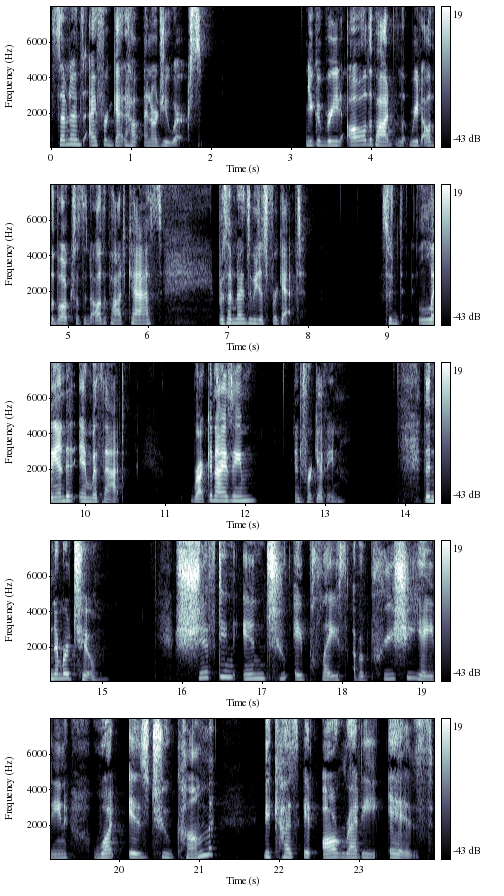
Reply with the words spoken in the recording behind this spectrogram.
Sometimes I forget how energy works. You could read all the pod, read all the books, listen to all the podcasts, but sometimes we just forget. So land it in with that, recognizing and forgiving. Then, number two, shifting into a place of appreciating what is to come because it already is.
